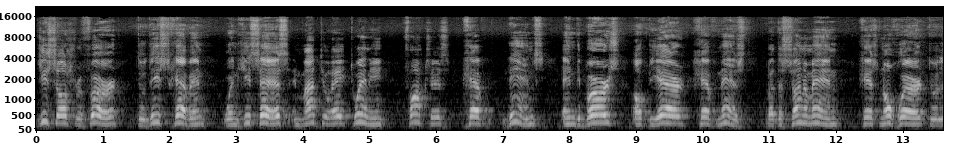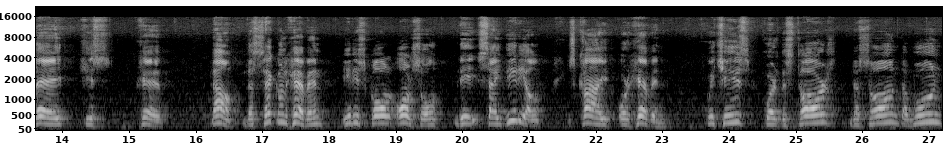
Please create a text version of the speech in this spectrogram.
Jesus referred to this heaven when he says in Matthew 8 20, foxes have dens and the birds of the air have nests, but the Son of Man has nowhere to lay his head. Now, the second heaven, it is called also the sidereal sky or heaven, which is where the stars, the sun, the moon,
